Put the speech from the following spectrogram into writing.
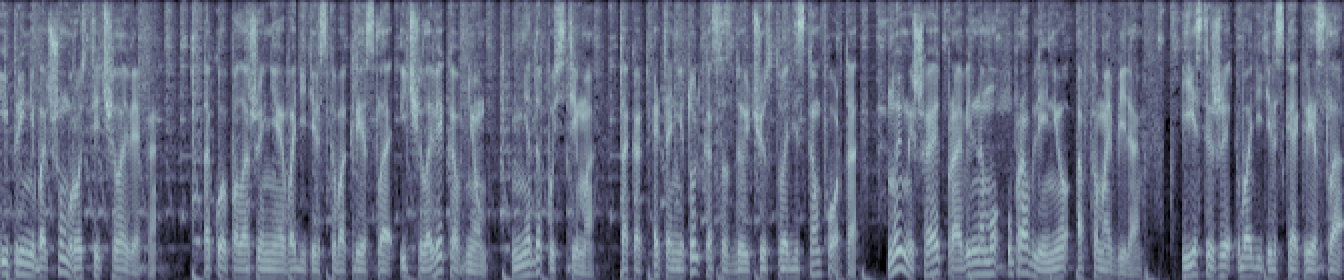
и при небольшом росте человека. Такое положение водительского кресла и человека в нем недопустимо, так как это не только создает чувство дискомфорта, но и мешает правильному управлению автомобиля. Если же водительское кресло,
